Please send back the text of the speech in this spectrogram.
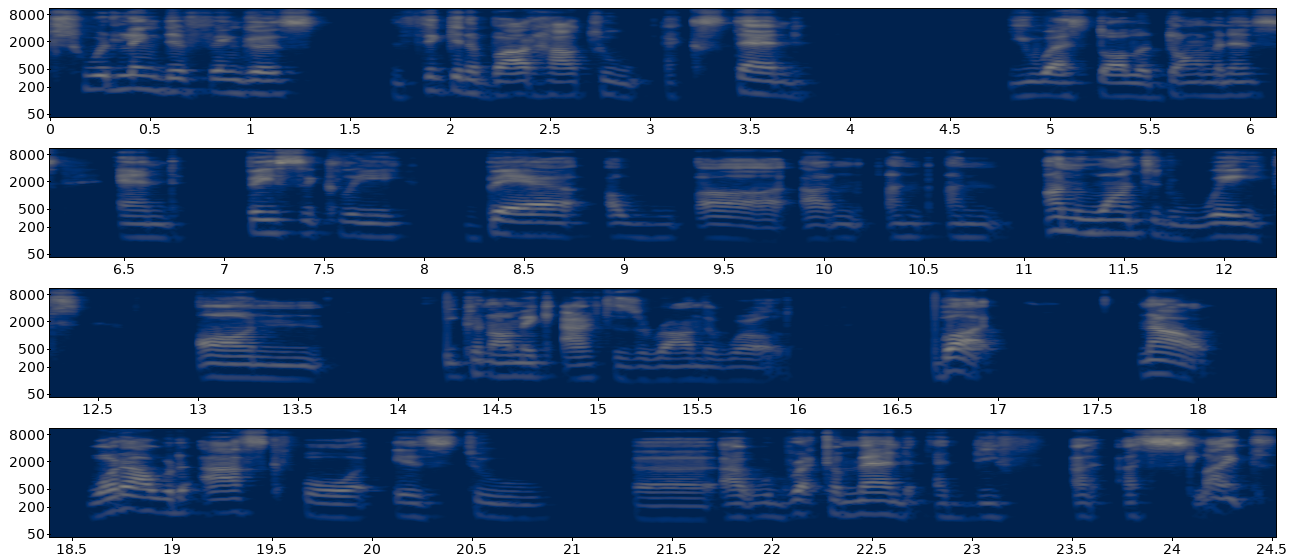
twiddling their fingers, and thinking about how to extend US dollar dominance and basically bear a, uh, an, an, an unwanted weight on economic actors around the world. But now, what I would ask for is to, uh, I would recommend a, def a, a slight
